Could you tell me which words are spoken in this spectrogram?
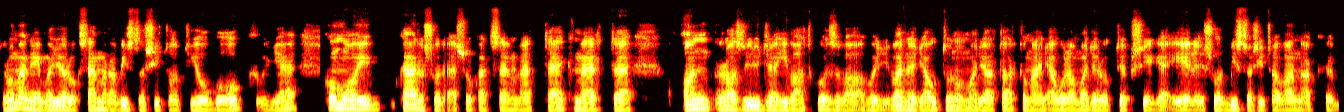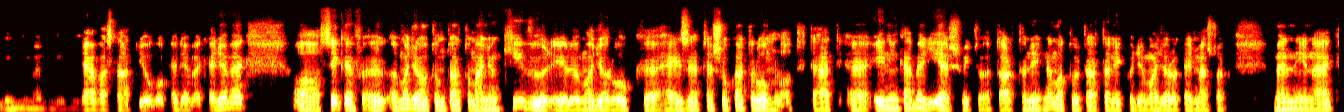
romániai magyarok számára biztosított jogok ugye komoly károsodásokat szenvedtek, mert arra az ügyre hivatkozva, hogy van egy autonóm magyar tartomány, ahol a magyarok többsége él, és ott biztosítva vannak nyelvhasználati jogok, egyebek, egyebek. A, széke, a Magyar Autonóm Tartományon kívül élő magyarok helyzete sokat romlott. Tehát én inkább egy ilyesmitől tartanék, nem attól tartanék, hogy a magyarok egymásnak mennének,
